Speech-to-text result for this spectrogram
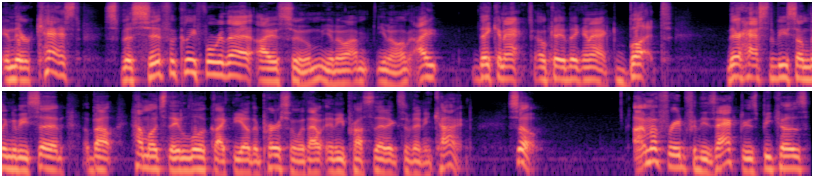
and they're cast specifically for that, I assume. You know, I'm you know, I they can act. Okay, they can act, but there has to be something to be said about how much they look like the other person without any prosthetics of any kind. So, I'm afraid for these actors because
